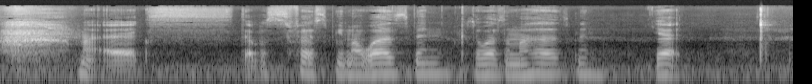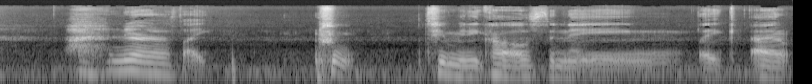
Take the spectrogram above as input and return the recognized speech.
my ex that was supposed to be my husband because it wasn't my husband yet. And there was like too many calls to name. Like I don't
